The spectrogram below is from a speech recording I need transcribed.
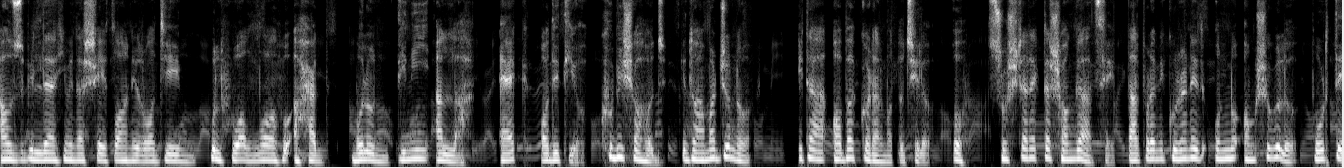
আউজবিল্লাহি মিনাশ শাইতানির রাজিম। কুল হুয়াল্লাহু আহাদ। বলুন তিনি আল্লাহ। এক, অদ্বিতীয়। খুবই সহজ। কিন্তু আমার জন্য এটা অবাক করার মতো ছিল। ওহ স্রষ্টার একটা সংজ্ঞা আছে। তারপর আমি কোরআনের অন্য অংশগুলো পড়তে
